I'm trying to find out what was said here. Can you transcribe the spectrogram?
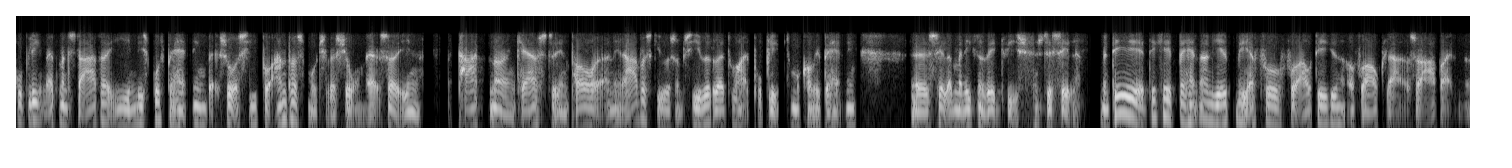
problem, at man starter i en misbrugsbehandling, så at sige, på andres motivation. Altså en partner, en kæreste, en pårørende, en arbejdsgiver, som siger, ved du hvad, du har et problem, du må komme i behandling øh, selvom man ikke nødvendigvis synes det selv. Men det, det kan behandleren hjælpe med at få, få afdækket og få afklaret og så arbejde med.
